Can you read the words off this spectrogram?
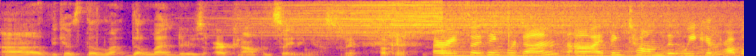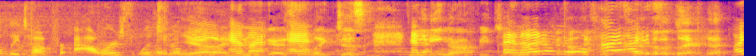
uh, because the the lenders are compensating us. Okay. All right, so I think we're done. Uh, I think Tom that we could probably talk for hours, literally. Yeah, I know and you guys and- are like just and- feeding off each other. And I don't know. I, I, I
